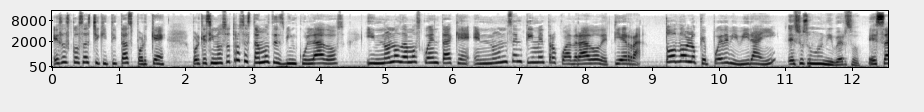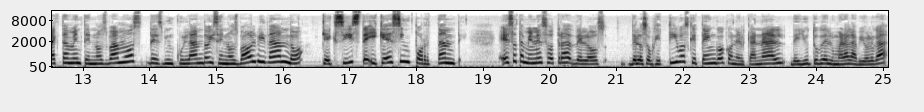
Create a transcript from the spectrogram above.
esas cosas chiquititas, ¿por qué? Porque si nosotros estamos desvinculados y no nos damos cuenta que en un centímetro cuadrado de tierra todo lo que puede vivir ahí. Eso es un universo. Exactamente, nos vamos desvinculando y se nos va olvidando que existe y que es importante. Eso también es otra de los, de los objetivos que tengo con el canal de YouTube de Lumara la Bióloga,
